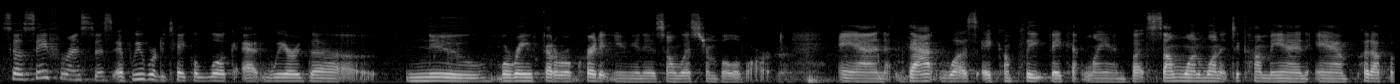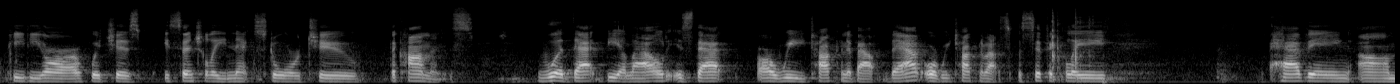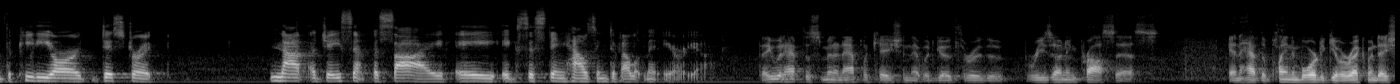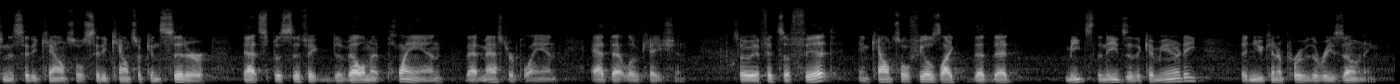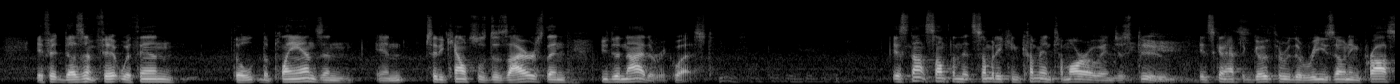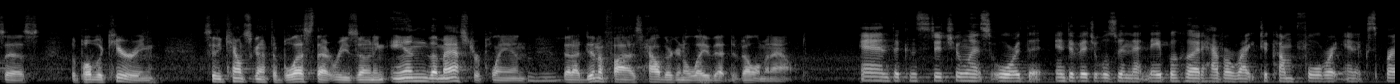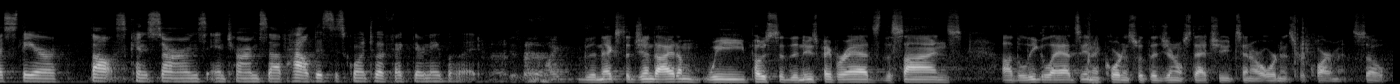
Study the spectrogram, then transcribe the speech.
So say, for instance, if we were to take a look at where the new Marine Federal Credit Union is on Western Boulevard, and that was a complete vacant land, but someone wanted to come in and put up a PDR, which is essentially next door to the Commons, would that be allowed? Is that, are we talking about that, or are we talking about specifically having um, the PDR district not adjacent beside a existing housing development area? They would have to submit an application that would go through the rezoning process and have the planning board to give a recommendation to city council. City council consider that specific development plan, that master plan, at that location. So if it's a fit and council feels like that, that meets the needs of the community, then you can approve the rezoning. If it doesn't fit within the, the plans and, and city council's desires, then you deny the request. It's not something that somebody can come in tomorrow and just do. It's gonna have to go through the rezoning process, the public hearing. City council's gonna have to bless that rezoning and the master plan mm-hmm. that identifies how they're gonna lay that development out. And the constituents or the individuals in that neighborhood have a right to come forward and express their thoughts, concerns in terms of how this is going to affect their neighborhood? The next agenda item, we posted the newspaper ads, the signs, uh, the legal ads in accordance with the general statutes and our ordinance requirements. So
